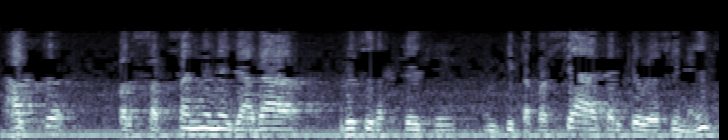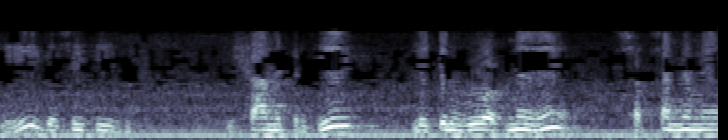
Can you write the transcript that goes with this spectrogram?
भक्त और सत्संग में ज़्यादा रुचि रखते थे। उनकी तपस्या करके वैसी नहीं थी जैसे कि विश्वामित्र की लेकिन वो अपने सत्संग में,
